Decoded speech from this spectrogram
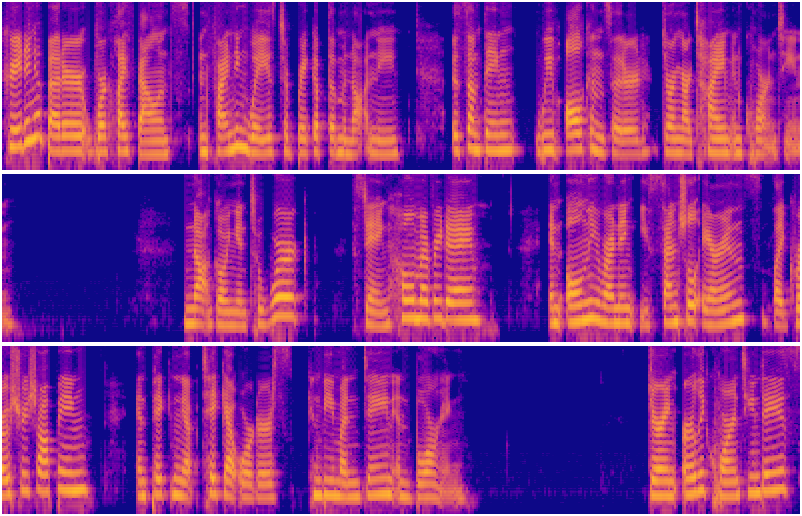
Creating a better work life balance and finding ways to break up the monotony is something we've all considered during our time in quarantine. Not going into work, staying home every day, and only running essential errands like grocery shopping and picking up takeout orders can be mundane and boring. During early quarantine days,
